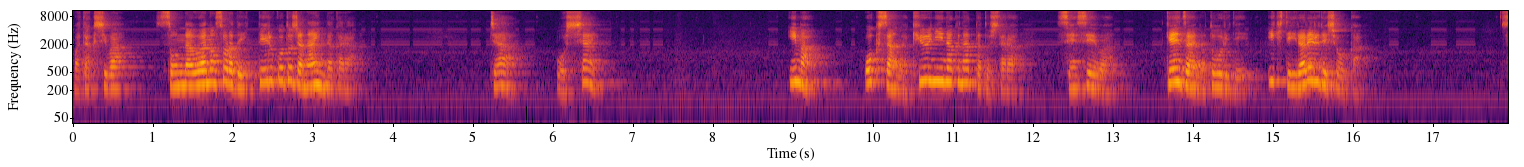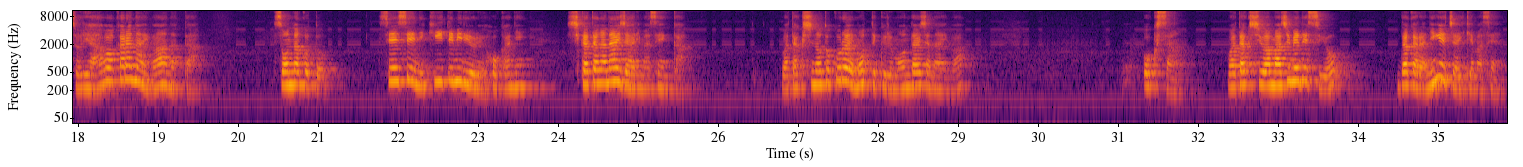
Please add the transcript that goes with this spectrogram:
私はそんな上の空で言っていることじゃないんだから。じゃあ、おっしゃい。今、奥さんが急にいなくなったとしたら、先生は現在の通りで生きていられるでしょうか？そりゃあわからないわ、あなた。そんなこと、先生に聞いてみるより他に仕方がないじゃありませんか。私のところへ持ってくる問題じゃないわ。奥さん、私は真面目ですよ。だから逃げちゃいけません。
